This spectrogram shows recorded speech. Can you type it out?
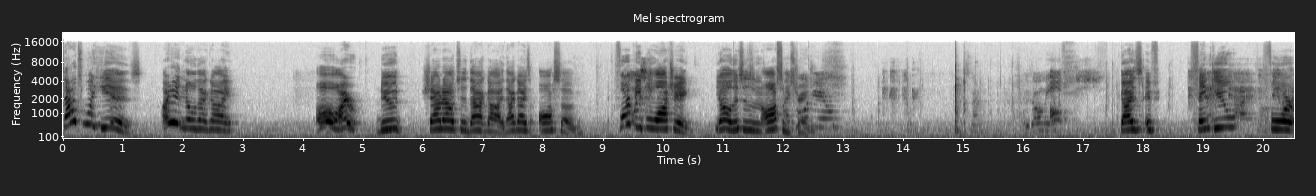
That's what he is. I didn't know that guy. Oh, I, dude, shout out to that guy. That guy's awesome. Four people watching. Yo, this is an awesome I stream. told you. It's not. It was all me. Oh. Guys, if thank you for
